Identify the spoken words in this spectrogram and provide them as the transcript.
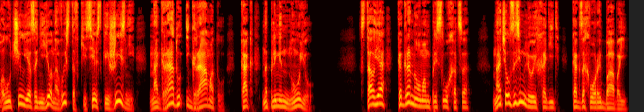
получил я за нее на выставке сельской жизни награду и грамоту, как на племенную. Стал я к агрономам прислухаться. Начал за землей ходить, как за хворой бабой.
